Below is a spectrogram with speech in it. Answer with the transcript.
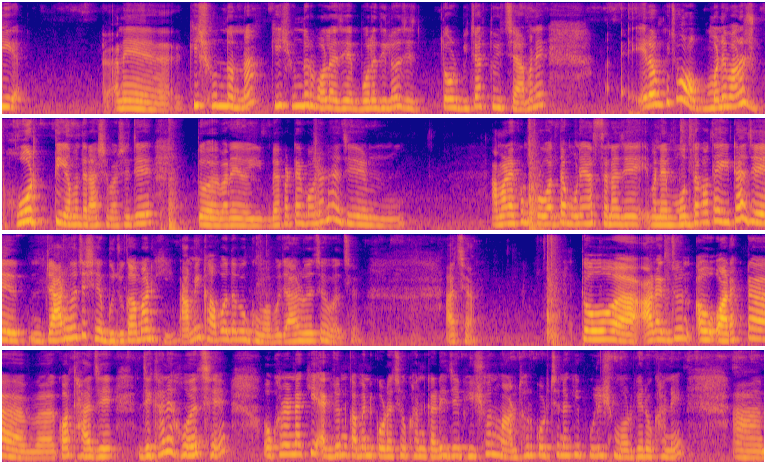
মানে কি সুন্দর না? কি সুন্দর বলে যে, বলে দিল যে, তোর বিচার, তুই চা। মানে এরকম কিছু মানে মানুষ ভর্তি আমাদের আশেপাশে যে, তো মানে ওই ব্যাপারটা বলে না যে আমার এখন প্রবাদটা মনে আসছে না যে মানে মোদ্দা কথা এইটা যে, যার হয়েছে সে বুঝুক। আমার কি? আমি খাব, দাবো, ঘুমাবো, যার হয়েছে হয়েছে। আচ্ছা। তো আর একজন ও, আরেকটা একটা কথা যে যেখানে হয়েছে, ওখানে নাকি একজন কমেন্ট করেছে ওখানকারই যে ভীষণ মারধর করছে নাকি পুলিশ মর্গের ওখানে।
